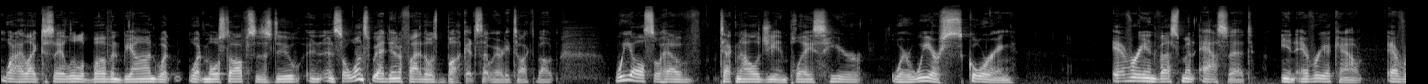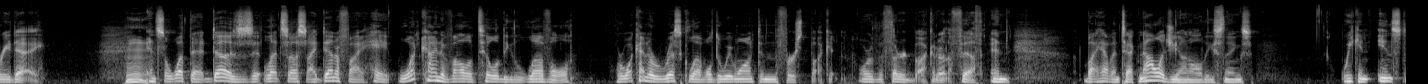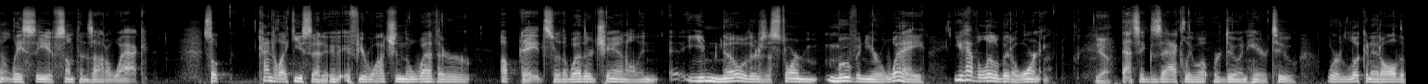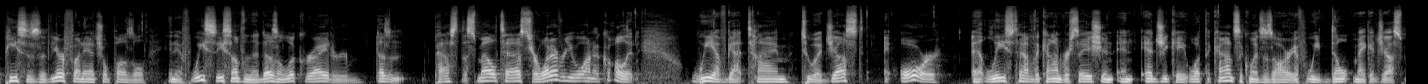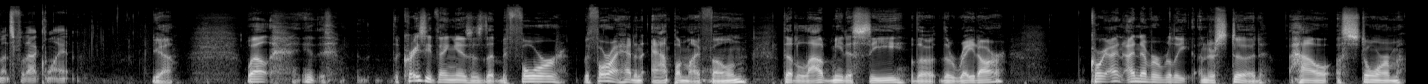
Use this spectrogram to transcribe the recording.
what I like to say a little above and beyond what what most offices do, and, and so once we identify those buckets that we already talked about, we also have technology in place here where we are scoring every investment asset in every account every day. Hmm. And so what that does is it lets us identify, hey, what kind of volatility level or what kind of risk level do we want in the first bucket or the third bucket or the fifth? And by having technology on all these things, we can instantly see if something's out of whack. So kind of like you said, if you're watching the weather updates or the weather channel and you know there's a storm moving your way, you have a little bit of warning. Yeah. That's exactly what we're doing here too we're looking at all the pieces of your financial puzzle. And if we see something that doesn't look right or doesn't pass the smell test or whatever you want to call it, we have got time to adjust or at least have the conversation and educate what the consequences are if we don't make adjustments for that client. Yeah. Well, it, the crazy thing is is that before before I had an app on my phone that allowed me to see the the radar, Corey, I, I never really understood how a storm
